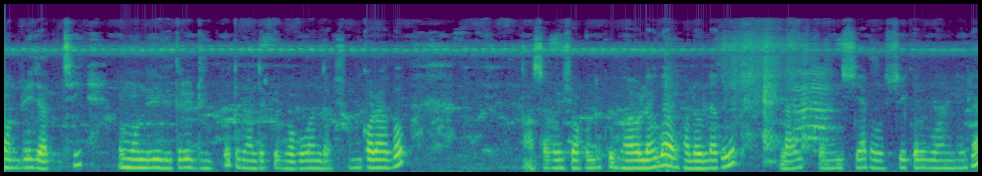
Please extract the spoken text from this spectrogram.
মন্দিরে যাচ্ছি মন্দিরের ভিতরে ঢুকবো, তোমাদেরকে ভগবান দর্শন করাবো। আশা করি সকলের খুব ভালো লাগবে আর ভালো লাগলে লাইক কমেন্ট শেয়ার অবশ্যই করো বন্ধুরা।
